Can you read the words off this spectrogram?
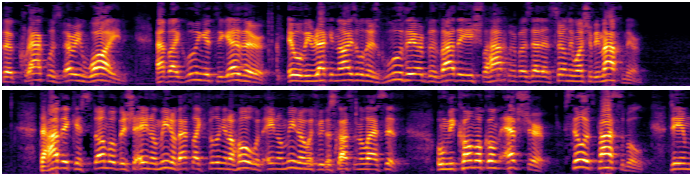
the crack was very wide, and by gluing it together, it will be recognizable. There's glue there, and certainly one should be machmir. That's like filling in a hole with eno mino, which we discussed in the last sif. Umikomokom efsher, Still it's possible. If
